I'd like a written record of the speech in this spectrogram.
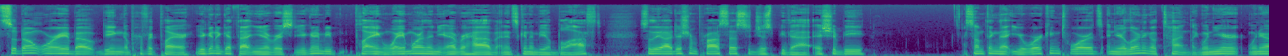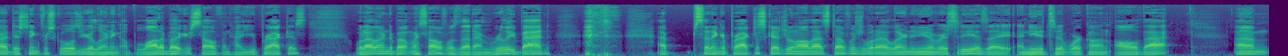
so don't worry about being a perfect player. You're going to get that in university. You're going to be playing way more than you ever have, and it's going to be a blast. So the audition process should just be that. It should be something that you're working towards and you're learning a ton like when you're when you're auditioning for schools you're learning a lot about yourself and how you practice what i learned about myself was that i'm really bad at setting a practice schedule and all that stuff, which is what I learned in university. Is I, I needed to work on all of that. Um,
